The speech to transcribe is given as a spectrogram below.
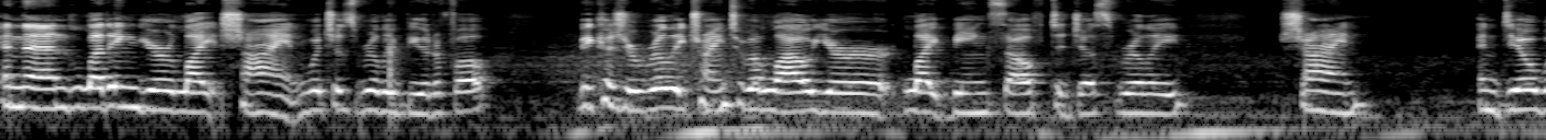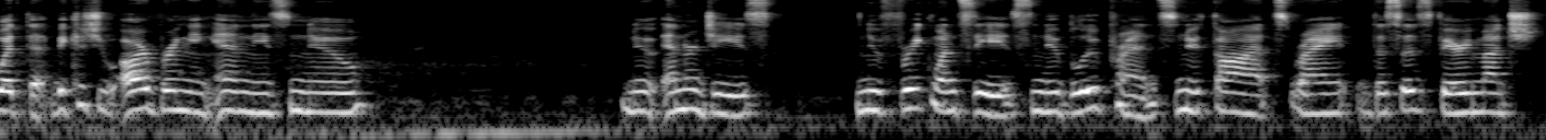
And then letting your light shine, which is really beautiful because you're really trying to allow your light being self to just really shine and deal with it because you are bringing in these new new energies new frequencies, new blueprints, new thoughts, right? This is very much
